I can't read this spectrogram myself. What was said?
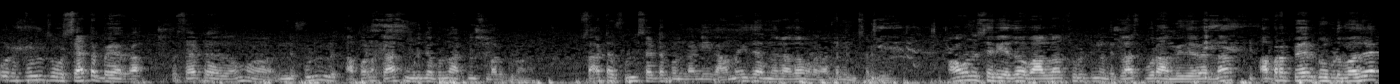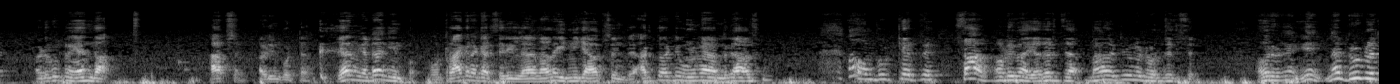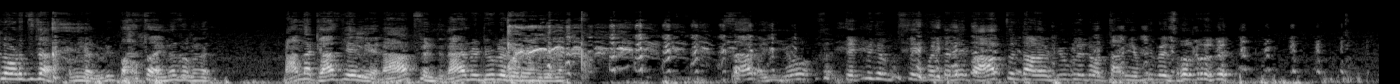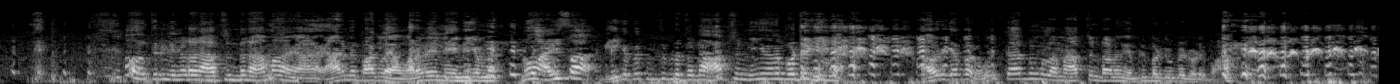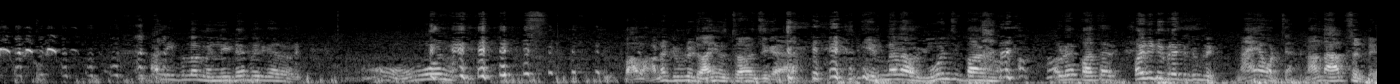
ஒரு ஃபுல் ஒரு சேட்டை பையன் இருக்கா ஒரு சேட்டை இந்த ஃபுல் அப்போல்லாம் கிளாஸ் முடிஞ்ச அப்புறம் தான் அட்டன்ஸ் மார்க் பண்ணுவாங்க சேட்டை ஃபுல் சேட்டை பண்ணா நீங்க அமைதியாக இருந்ததுனால தான் உனக்கு அட்டன்ஸ் அப்படின்னு. அவனும் சரி ஏதோ வாழலாம் சுருட்டுன்னு அந்த கிளாஸ் பூரா அமைதியாக இருந்தான் அப்புறம் பேர் கூப்பிடும்போது அப்படி கூப்பிட்டு ஏன் தான்? ஆப்ஷன் அப்படின்னு போட்டார். ஏன்னு கேட்டால் நீ இப்போ உன் ட்ராக் ரெக்கார்ட் சரியில்லை அதனால இன்னைக்கு ஆப்ஷன்ட்டு அடுத்த வாட்டி ஒழுங்காக இருந்தது ஆப்ஷன் அவன் புக் எடுத்து சார் அப்படின்னா எதிர்த்தா மேலே டியூப்லைட் வந்துடுச்சு அவர் ஏன் என்ன டியூப்லைட்ல உடச்சிட்டா? அப்படின்னு இப்படி பார்த்தா என்ன சொல்லுங்க நான் தான் கிளாஸ்லயே இல்லையே. நான் ஆப்சென்ட் நான் எப்படி டியூப்லைட் ஓட முடியும்? சார் ஐயோ டெக்னிக்கல் மிஸ்டேக் பண்ணிட்டேன். இப்ப ஆப்சென்ட் ஆன டியூப்லைட் வச்சாங்க எப்படி போய் சொல்றது? அவன் திரும்பி என்னடா ஆப்ஷன் தானே? ஆமா யாருமே பார்க்கல. அவன் வரவே இல்லையே நீங்க நோ ஐசா நீங்க போய் பிரின்சிபல் சொன்னா ஆப்ஷன் நீங்க தானே போட்டிருக்கீங்க. அவரு கேட்பாரு ஒரு காரணமும் இல்லாம ஆப்சன்ட் ஆனவங்க எப்படி பட் டியூப்லைட் உடைப்பான் அன்னைக்கு ஃபுல்லா மின்னிட்டே போயிருக்காரு அவரு. ஓன்னு. டியூப்லைட் வாங்கி வச்சா வச்சுக்க. இருந்தாலும் அவர் மூஞ்சி பாக்கணும் அப்படியே பார்த்தாரு. ஃபைவ் பிரேக் டியூப்லைட் நான் ஏன் உடச்சேன்? நான் தான் ஆப்சன்ட்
